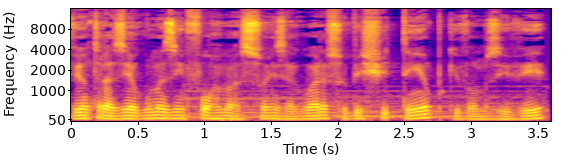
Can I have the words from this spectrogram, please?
Venho trazer algumas informações agora sobre este tempo que vamos viver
